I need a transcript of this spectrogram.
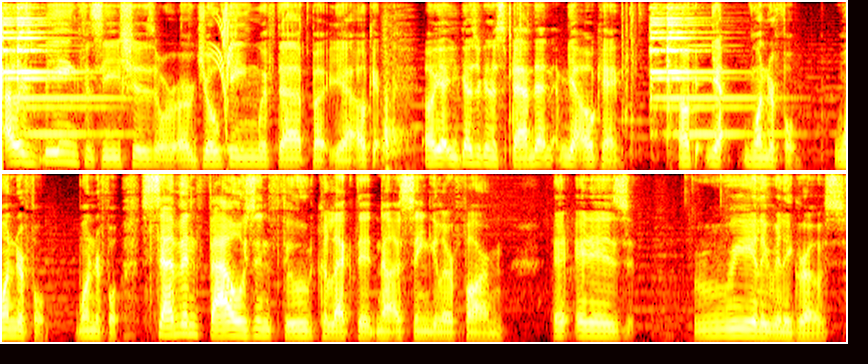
I was being facetious or, or joking with that, but yeah, okay. Oh yeah, you guys are gonna spam that? Yeah, okay, okay, yeah, wonderful, wonderful, wonderful. Seven thousand food collected, not a singular farm. It, it is really, really gross.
